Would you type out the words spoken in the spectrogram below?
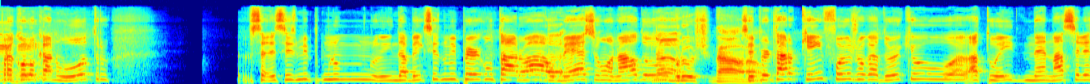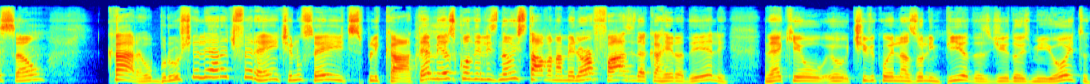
pra Uhum. colocar no outro. Cê- Vocês me. não- ainda bem que vocês não me perguntaram, ah, o Messi, o Ronaldo ou Não. o Bruxo. Não, Vocês não. perguntaram quem foi o jogador que eu atuei né, na seleção. Cara, o Bruxo ele era diferente, não sei te explicar. Até mesmo quando ele não estava na melhor fase da carreira dele, né? Que eu, eu tive com ele nas Olimpíadas de 2008,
